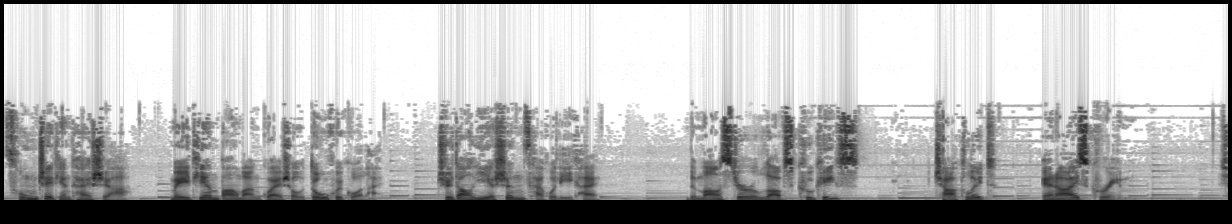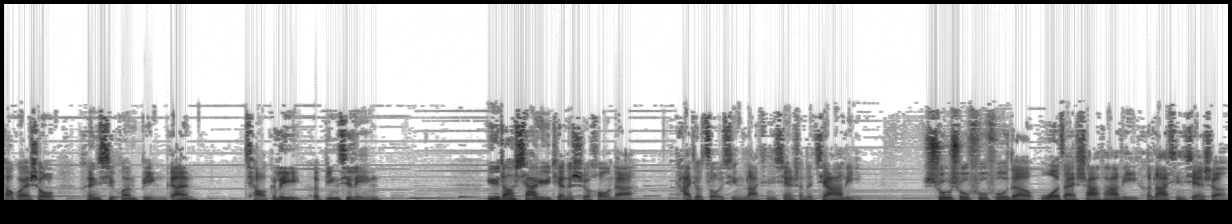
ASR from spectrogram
从这天开始啊，每天傍晚怪兽都会过来，直到夜深才会离开。The monster loves cookies, chocolate, and ice cream。小怪兽很喜欢饼干、巧克力和冰淇淋。遇到下雨天的时候呢，他就走进拉辛先生的家里，舒舒服服的窝在沙发里和拉辛先生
